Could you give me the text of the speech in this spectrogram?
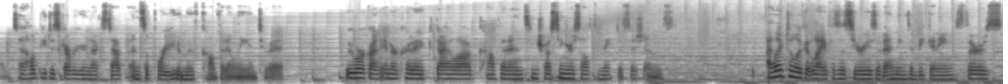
um, to help you discover your next step and support you to move confidently into it. We work on inner critic, dialogue, confidence, and trusting yourself to make decisions. I like to look at life as a series of endings and beginnings. There's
